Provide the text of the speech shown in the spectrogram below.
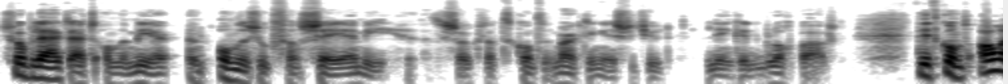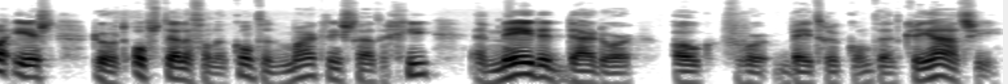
Zo blijkt uit onder meer een onderzoek van CMI. Dat is ook dat Content Marketing Institute, link in de blogpost. Dit komt allereerst door het opstellen van een content marketing strategie en mede daardoor ook voor betere contentcreatie.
